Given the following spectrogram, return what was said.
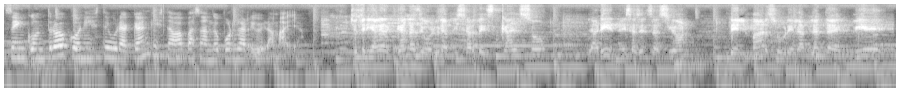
se encontró con este huracán que estaba pasando por la Ribera Maya. Yo tenía ganas de volver a pisar descalzo la arena, esa sensación del mar sobre la planta del pie,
